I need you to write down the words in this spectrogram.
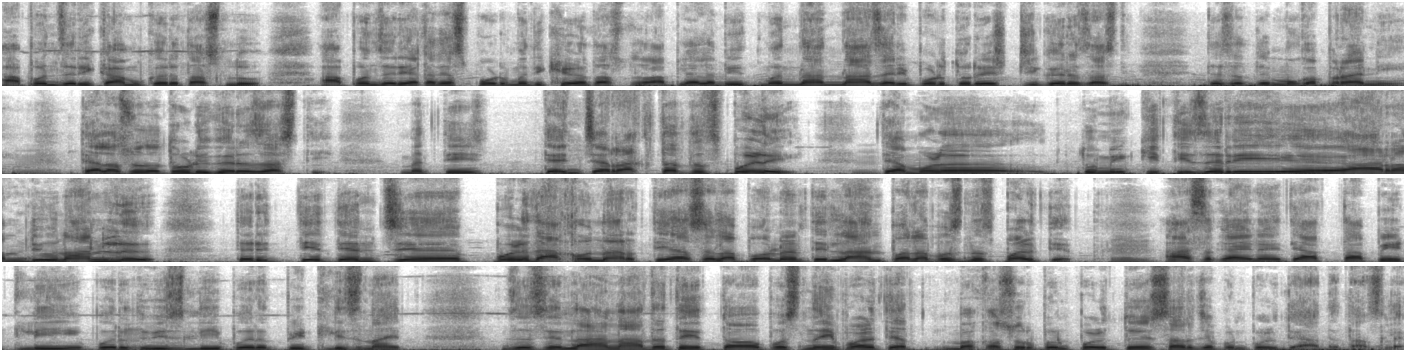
आपण जरी काम करत असलो आपण जरी एखाद्या स्पोर्टमध्ये खेळत असलो तर आपल्याला बी मग ना ना आजारी पडतो रेस्टची गरज असते. तसं ते मुका प्राणी त्याला सुद्धा थोडी गरज असते. मग ते त्यांच्या रक्तातच पळे त्यामुळं तुम्ही किती जरी आराम देऊन आणलं तरी ते त्यांचे पळ दाखवणार ते असं लपवणार ते लहानपणापासूनच पळतात असं काय नाही ते आत्ता पेटली परत विजली परत पेटलीच नाहीत. जसे लहान आदत आहेत तेव्हापासूनही पळतात बकासूर पण पळतोय सरजा पण पळतोय आदत असल्या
